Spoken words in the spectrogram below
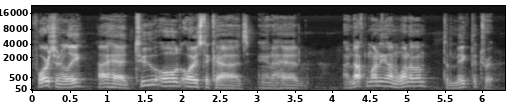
Fortunately, I had two old Oyster cards, and I had enough money on one of them to make the trip.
